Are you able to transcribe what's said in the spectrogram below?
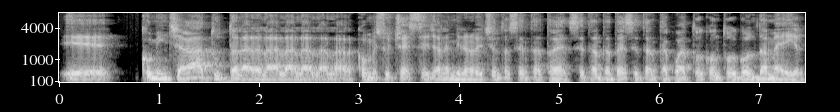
eh, comincerà tutta la, la, la, la come successe già nel 1973-74 contro Golda Meir,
